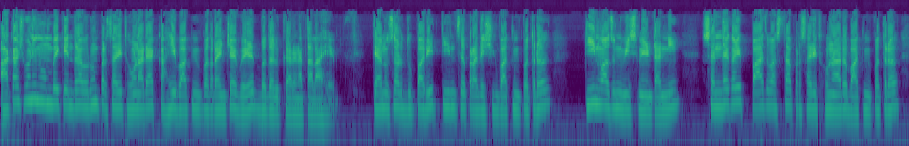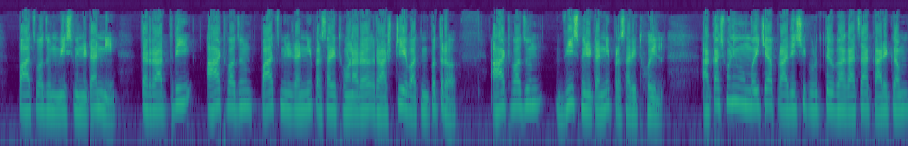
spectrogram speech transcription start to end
आकाशवाणी मुंबई केंद्रावरून प्रसारित होणाऱ्या काही बातमीपत्रांच्या वेळेत बदल करण्यात आला आहे. त्यानुसार दुपारी तीनचं प्रादेशिक बातमीपत्र तीन वाजून वीस मिनिटांनी संध्याकाळी पाच वाजता प्रसारित होणारं बातमीपत्र पाच वाजून वीस मिनिटांनी. तर रात्री आठ वाजून पाच मिनिटांनी प्रसारित होणारं राष्ट्रीय बातमीपत्र आठ वाजून वीस मिनिटांनी प्रसारित होईल. आकाशवाणी मुंबईच्या प्रादेशिक वृत्त विभागाचा कार्यक्रम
